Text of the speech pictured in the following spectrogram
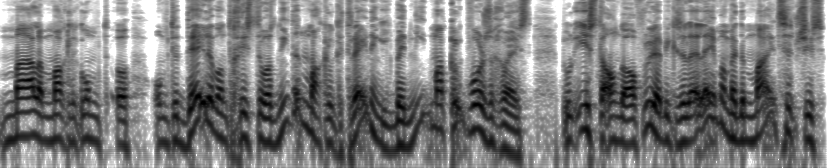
malen makkelijk om, uh, om te delen. Want gisteren was niet een makkelijke training. Ik ben niet makkelijk voor ze geweest. Ik bedoel, eerste anderhalf uur heb ik ze alleen maar met de mindsetjes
